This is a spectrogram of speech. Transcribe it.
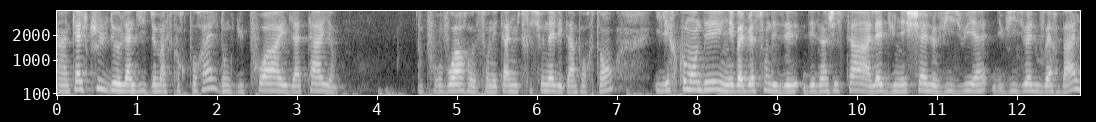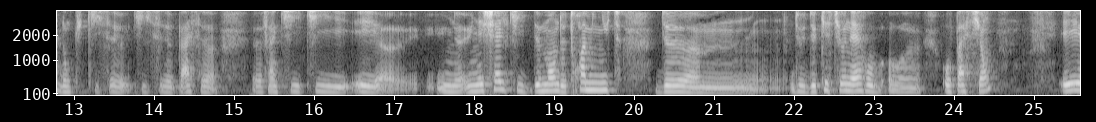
Un calcul de l'indice de masse corporelle, donc du poids et de la taille, pour voir son état nutritionnel est important. Il est recommandé une évaluation des, des ingestats à l'aide d'une échelle visuelle, ou verbale, donc qui se, passe enfin qui, qui est euh, une, une, échelle qui demande trois minutes de, euh, de, de questionnaire aux au, patients. Et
